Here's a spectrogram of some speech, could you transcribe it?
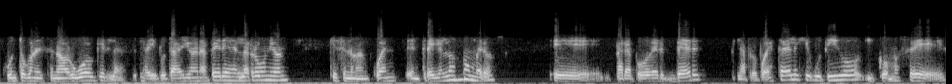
junto con el senador Walker la, la diputada Joana Pérez en la reunión, que se nos entreguen los números eh, para poder ver la propuesta del Ejecutivo y cómo se,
